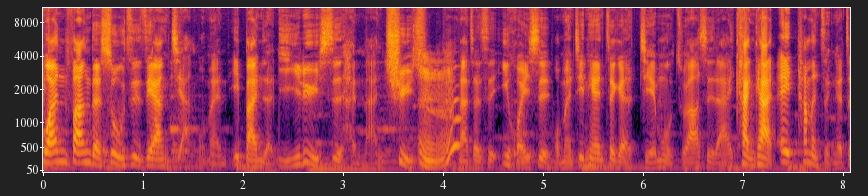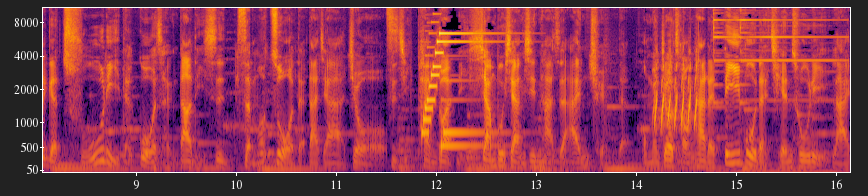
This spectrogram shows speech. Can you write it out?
官方的数字这样讲，我们一般人疑虑是很难去除的。那这是一回事。我们今天这个节目主要是来看看，哎，他们整个这个处理的过程到底是怎么做的，大家就自己判断，你相不相信它是安全的。我们就从它的第一步的前处理来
